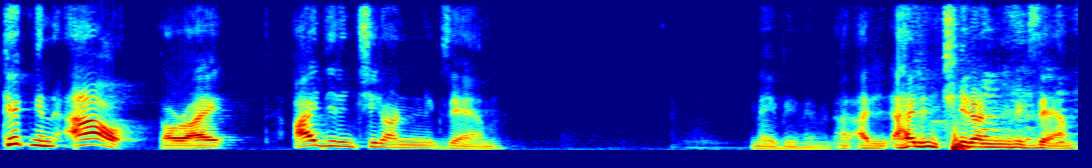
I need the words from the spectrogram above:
Kicking out, all right? I didn't cheat on an exam. Maybe, maybe. I, I, didn't, I didn't cheat on an exam.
